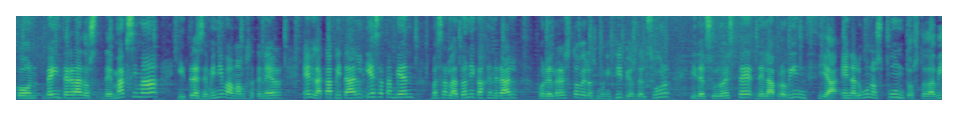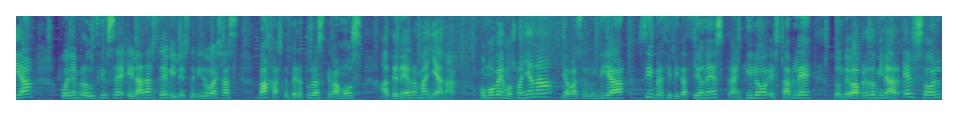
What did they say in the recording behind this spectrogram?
Con 20 grados de máxima y 3 de mínima vamos a tener en la capital y esa también va a ser la tónica general por el resto de los municipios del sur y del suroeste de la provincia. En algunos puntos todavía pueden producirse heladas débiles debido a esas bajas temperaturas que vamos a tener mañana. Como vemos, mañana ya va a ser un día sin precipitaciones, tranquilo, estable, donde va a predominar el sol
